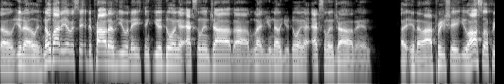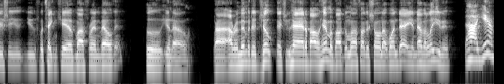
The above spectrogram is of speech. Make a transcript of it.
So, you know, if nobody ever said they're proud of you and they think you're doing an excellent job, I'm letting you know you're doing an excellent job. And, uh, you know, I appreciate you. Also appreciate you for taking care of my friend Melvin, who, you know, I, I remember the joke that you had about him about the motherfucker showing up one day and never leaving. Ah, yeah.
